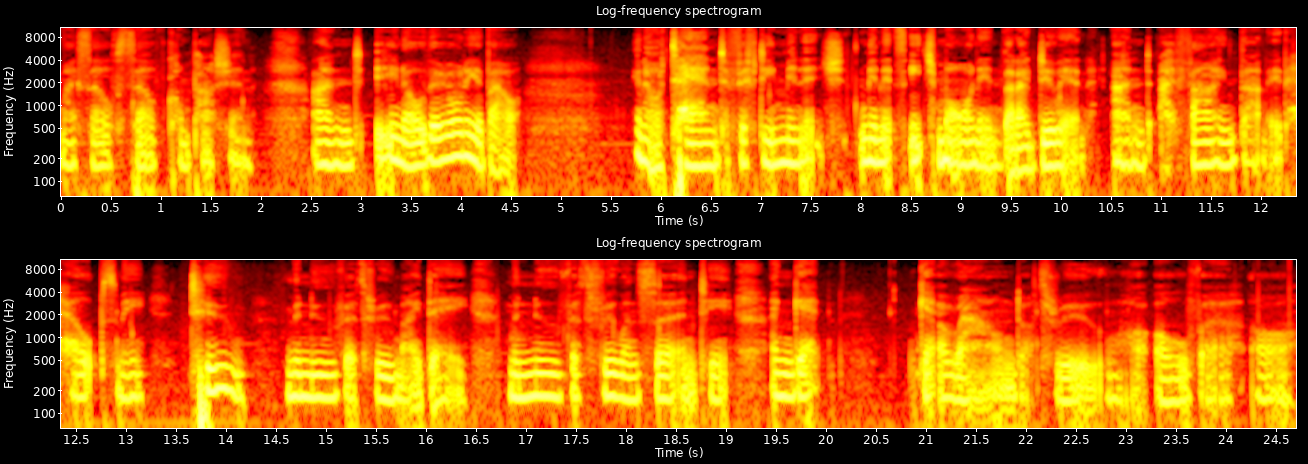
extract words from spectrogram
myself self compassion. And, you know, they're only about, you know, 10 to 15 minutes, minutes each morning that I do it. And I find that it helps me to maneuver through my day, maneuver through uncertainty, and get get around or through or over or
